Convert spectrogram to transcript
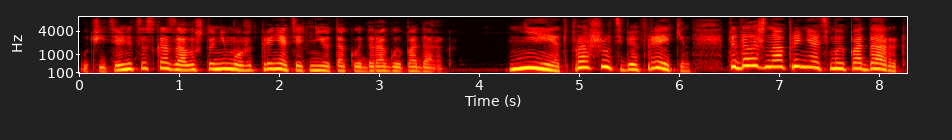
Учительница сказала, что не может принять от нее такой дорогой подарок. — Нет, прошу тебя, Фрекин, ты должна принять мой подарок!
